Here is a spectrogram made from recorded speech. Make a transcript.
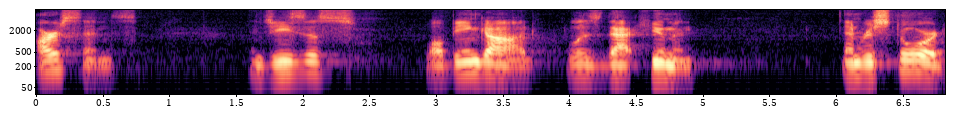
our sins. And Jesus, while being God, was that human and restored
